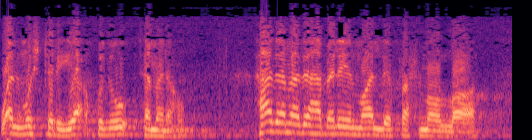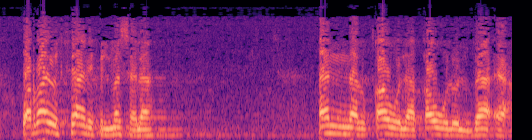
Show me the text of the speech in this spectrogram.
والمشتري يأخذ ثمنه. هذا ما ذهب إليه المؤلف رحمه الله. والرأي الثاني في المسألة أن القول قول البائع.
